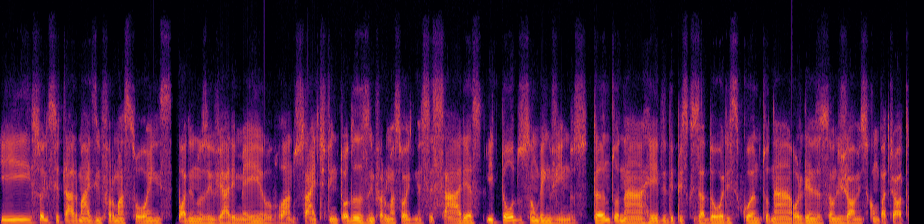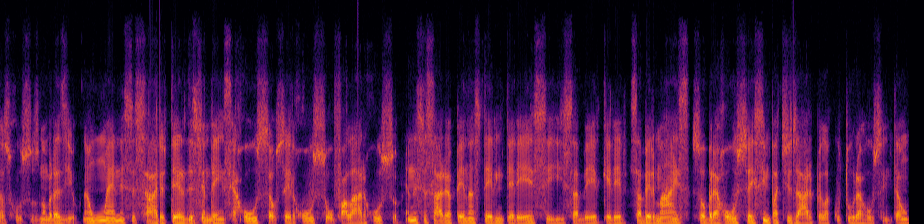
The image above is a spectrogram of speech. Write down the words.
e solicitar mais informações. Podem nos enviar e-mail lá no site site tem todas as informações necessárias e todos são bem-vindos, tanto na rede de pesquisadores quanto na Organização de Jovens Compatriotas Russos no Brasil. Não é necessário ter descendência russa ou ser russo ou falar russo. É necessário apenas ter interesse e saber, querer saber mais sobre a Rússia e simpatizar pela cultura russa. Então,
